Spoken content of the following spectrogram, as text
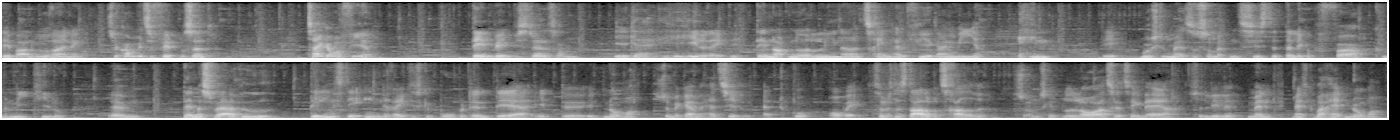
Det er bare en udregning. Så kommer vi til fedtprocent. 3,4. Det er en vind, vi står alle sammen. Ikke er helt rigtigt. Det er nok noget, der ligner 3,5-4 gange mere end det. Muskelmasse, som er den sidste, der ligger på 40,9 kilo. Øhm, den er svær at vide. Det eneste, jeg egentlig rigtig skal bruge på den, det er et, øh, et nummer, som jeg gerne vil have til at gå opad. Så hvis den starter på 30, så er måske blevet overrasket og tænkt, at jeg er så lille. Men man skal bare have et nummer,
